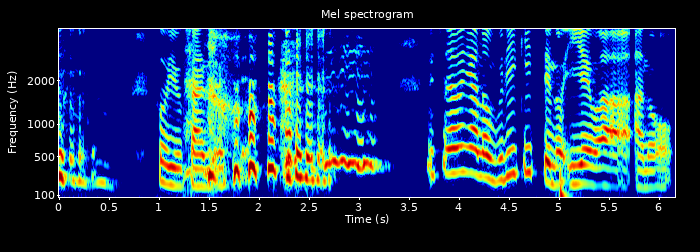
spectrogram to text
うんそういう感じですね。でちなみにあの、ブリキッテの家は、あの、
